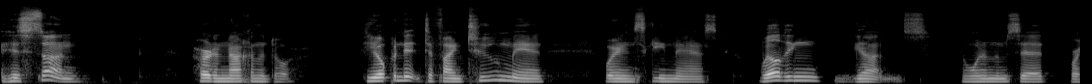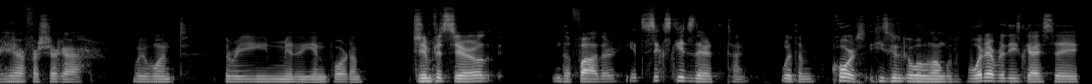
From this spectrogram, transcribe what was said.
his son heard a knock on the door. He opened it to find two men wearing ski masks, wielding guns, and one of them said, "We're here for Shergar. We want three million for them." Jim Fitzgerald, the father, he had six kids there at the time with him. Of course, he's going to go along with whatever these guys say.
